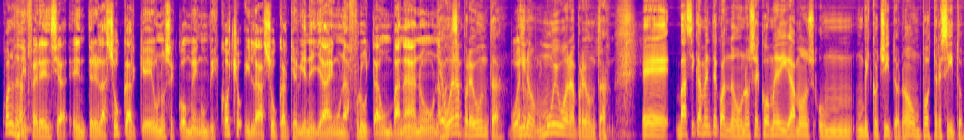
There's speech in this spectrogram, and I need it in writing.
¿Cuál es la diferencia entre el azúcar que uno se come en un bizcocho y el azúcar que viene ya en una fruta, un banano, una Qué buena pregunta. Buena Gino, muy buena pregunta. Eh, básicamente cuando uno se come, digamos, un, un bizcochito, ¿no? Un postrecito,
